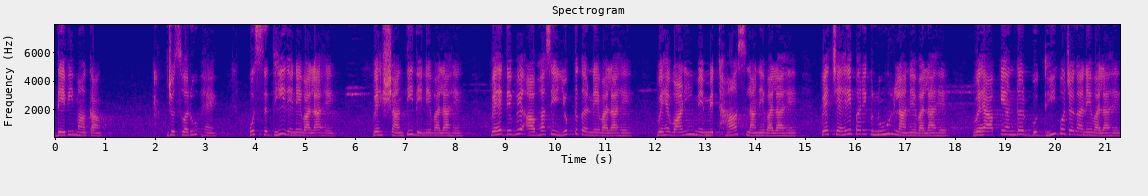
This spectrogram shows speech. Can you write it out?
देवी माँ का जो स्वरूप है, वो सिद्धि देने वाला है, वह शांति देने वाला है, वह दिव्य आभा से युक्त करने वाला है, वह वाणी में मिठास लाने वाला है, वह चेहरे पर एक नूर लाने वाला है, वह आपके अंदर बुद्धि को जगाने वाला है,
